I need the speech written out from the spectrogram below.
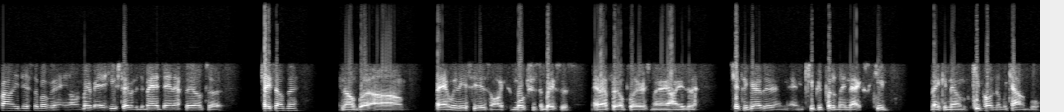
finally did step up and you know maybe made a huge statement and demanded the NFL to say something. You know, but um, man, we need to see this on a more consistent basis. NFL players, man, I need to get together and, and keep your foot on their necks. Keep making them, keep holding them accountable.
